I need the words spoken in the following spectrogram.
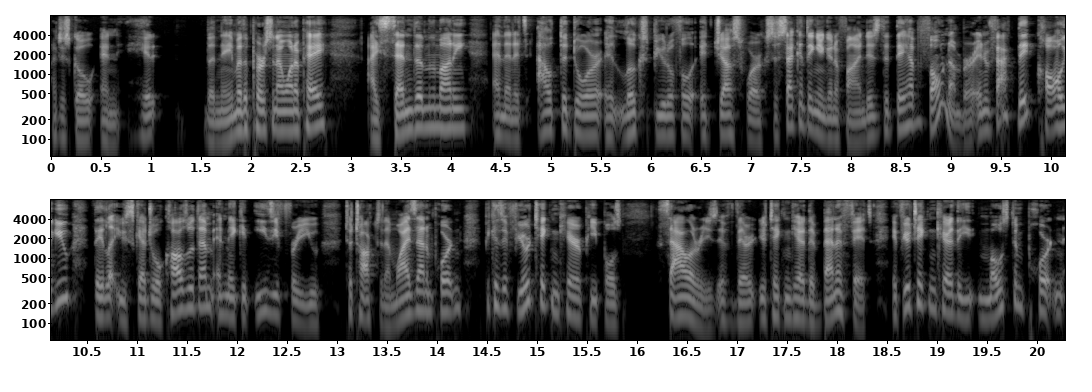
I just go and hit the name of the person I want to pay. I send them the money and then it's out the door. It looks beautiful. It just works. The second thing you're going to find is that they have a phone number. And in fact, they call you, they let you schedule calls with them and make it easy for you to talk to them. Why is that important? Because if you're taking care of people's salaries, if they're you're taking care of their benefits, if you're taking care of the most important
